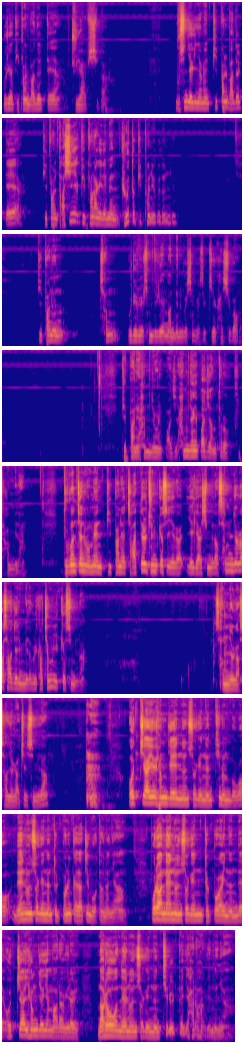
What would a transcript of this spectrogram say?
우리가 비판을 받을 때 주의합시다. 무슨 얘기냐면 비판을 받을 때 비판을 다시 비판하게 되면 그것도 비판이거든요. 비판은 참 우리를 힘들게 만드는 것인 것을 기억하시고 비판의 함정을 빠지 함정에 빠지 않도록 부탁합니다. 두 번째는 보면 비판의 잣대를 주님께서 얘기하십니다. 3절과 4절입니다. 우리 같이 한번 읽겠습니다. 3절과 4절 같이 있습니다. 어찌하여 형제의 눈 속에 있는 티는 보고 내 눈 속에 있는 들보는 깨닫지 못하느냐 보라 내 눈 속에 있는 들보가 있는데 어찌하여 형제에게 말하기를 나로 내 눈 속에 있는 티를 빼게 하라 하겠느냐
